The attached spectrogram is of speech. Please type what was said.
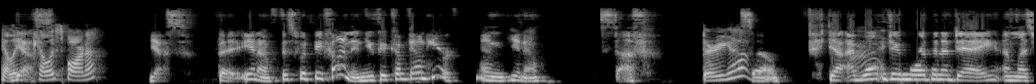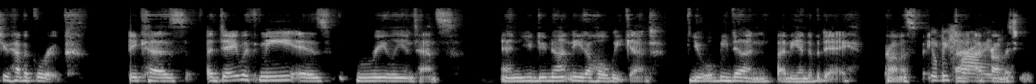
Kelle Yes. Kelle Sparta. Yes, but you know, this would be fun, and you could come down here and you know, stuff. There you go. So, yeah, I All won't right. do more than a day unless you have a group because a day with me is really intense and you do not need a whole weekend. You will be done by the end of a day. Promise me. You'll be Uh, I promise you.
